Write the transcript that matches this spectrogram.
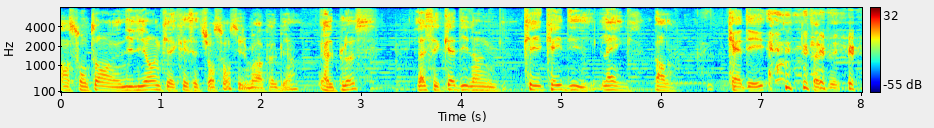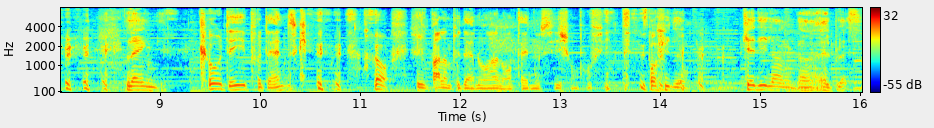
en son temps Neil Young qui a écrit cette chanson, si je me rappelle bien, Help Plus. Là, c'est Caddy Lang, K- K.D. Lang, pardon. Caddy. Lang. Codé, peut-être. Alors, je parle un peu danois à l'antenne aussi, j'en profite. Profitez-en. Caddy Lang dans Help Plus.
